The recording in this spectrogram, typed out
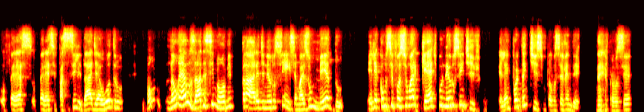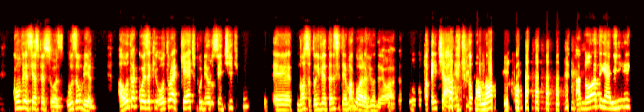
oferece, oferece facilidade, é outro. Não é usado esse nome para a área de neurociência, mas o medo, ele é como se fosse um arquétipo neurocientífico. Ele é importantíssimo para você vender né, para você convencer as pessoas. Usa o medo. A outra coisa que, outro arquétipo neurocientífico é, nossa, estou inventando esse termo agora, viu, André? Ó, vou, vou, patentear. Né? Então, anotem. anotem aí,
